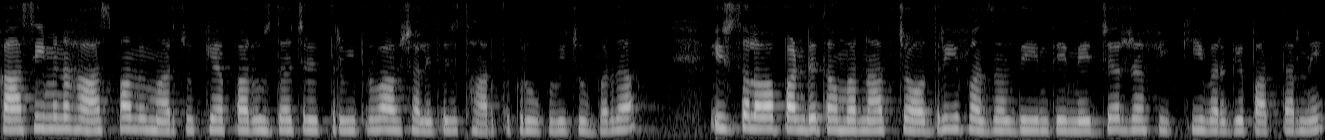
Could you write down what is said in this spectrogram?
ਕਾਸੀ ਮਨਹਾਸ ਭਾਵੇਂ ਮਰ ਚੁੱਕਿਆ, ਪਰ ਉਸ ਦਾ ਚਰਿੱਤਰ ਵੀ ਪ੍ਰਭਾਵਸ਼ਾਲੀ ਤੇ ਯਥਾਰਥਕ ਰੂਪ ਵਿੱਚ ਉੱਭਰਦਾ। ਇਸ ਤੋਂ ਇਲਾਵਾ ਪੰਡਿਤ ਅਮਰਨਾਥ ਚੌਧਰੀ, ਫਜ਼ਲਦੀਨ ਤੇ ਮੇਜਰ ਰਫੀਕੀ ਵਰਗੇ ਪਾਤਰ ਨੇ।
